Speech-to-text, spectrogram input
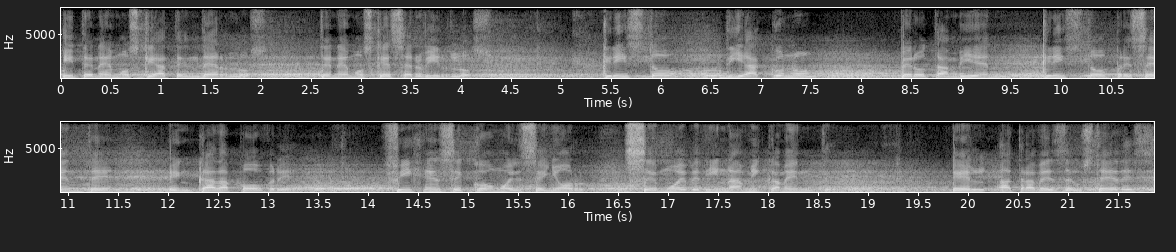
y tenemos que atenderlos, tenemos que servirlos. Cristo diácono, pero también Cristo presente en cada pobre. Fíjense cómo el Señor se mueve dinámicamente. Él a través de ustedes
